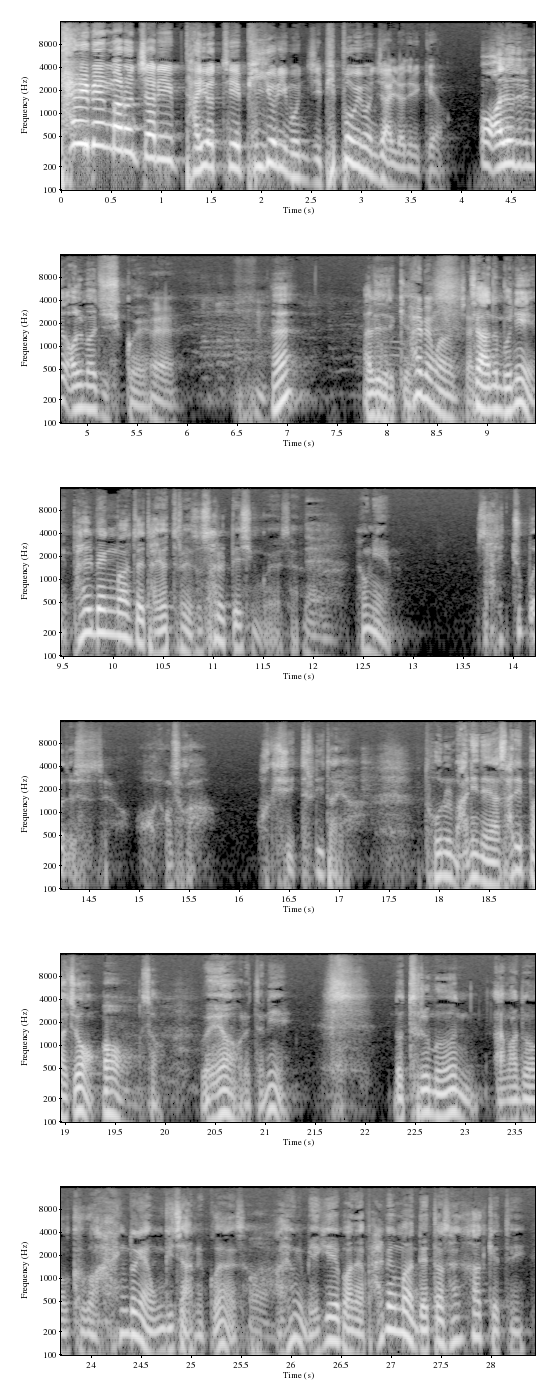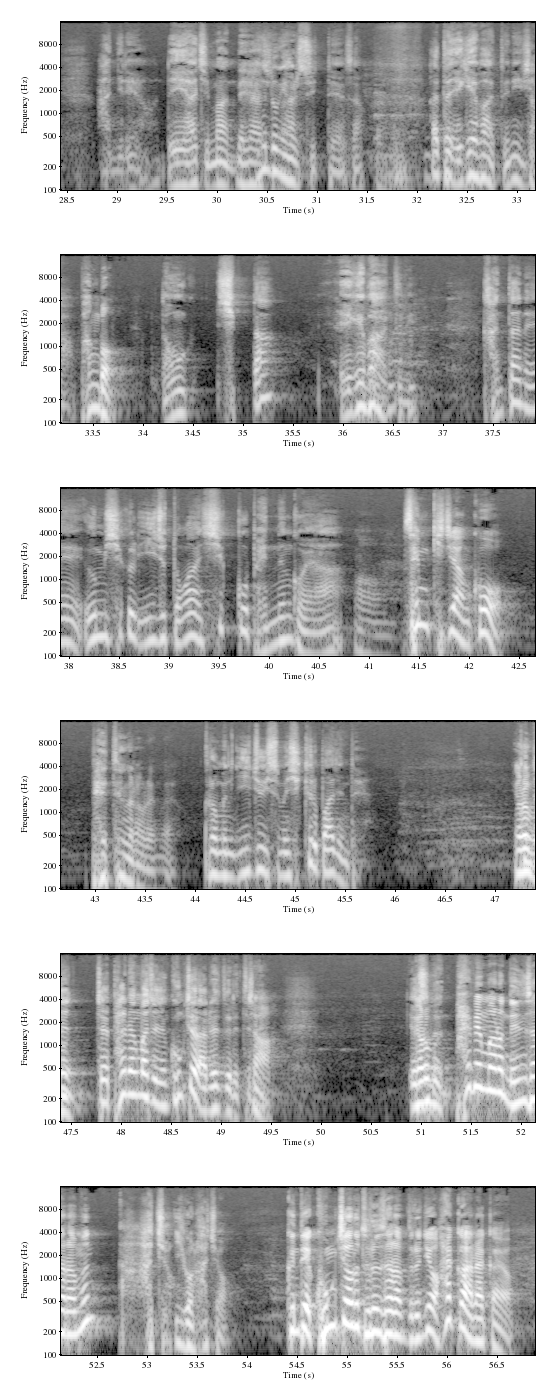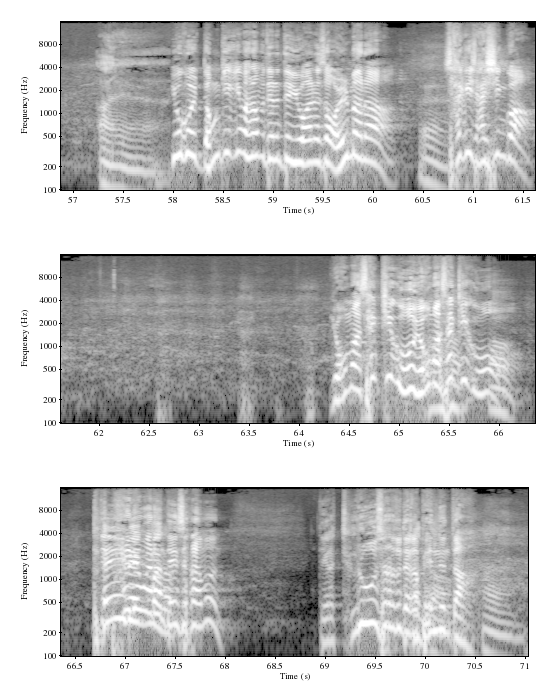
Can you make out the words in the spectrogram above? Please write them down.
800만 원짜리 다이어트의 비결이 뭔지 비법이 뭔지 알려드릴게요. 어, 알려드리면 얼마 주실 거예요? 네. 예? 알려드릴게요. 800만 원짜리. 제 아는 분이 800만 원짜리 다이어트를 해서 살을 빼신 거예요. 그래서 네. 형님 살이 쭉 빠지셨어요. 어, 영수가 확실히 틀리다 야. 돈을 많이 내야 살이 빠져. 어. 그래서 왜요? 그랬더니 너 들으면 아마도 그거 행동에 옮기지 않을 거야. 그래서 어. 아 형님 얘기해봐. 내가 800만 원 냈다고 생각할게 했더니 아니래요. 내야지만 내야지만. 행동에 할 수 있대. 그래서 하여튼 얘기해봐 했더니 자 방법. 너무 쉽다? 얘기해봐 했더니 간단해. 음식을 2주 동안 씻고 뱉는 거야. 어. 샘키지 않고 배팅을 하라는 거예요. 그러면 2주 있으면 10kg 빠진대. 여러분 제가 800만 원짜리 공짜로 알려드렸잖아요. 자 여러분 800만 원 낸 사람은 하죠. 이걸 하죠. 근데 공짜로 들은 사람들은요, 할까 안 할까요? 아, 예. 요걸 넘기기만 하면 되는데 요 안에서 얼마나 예. 자기 자신과 요것만 생기고 요것만 생기고 어. 근데 800만 800만 원 원. 낸 사람은 내가 들어오서라도 내가 뱉는다. 예.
